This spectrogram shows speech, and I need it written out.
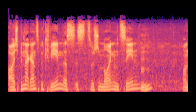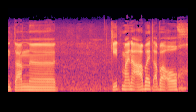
Oh, ich bin da ganz bequem, das ist zwischen 9 und 10. Mhm. Und dann äh, geht meine Arbeit aber auch,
